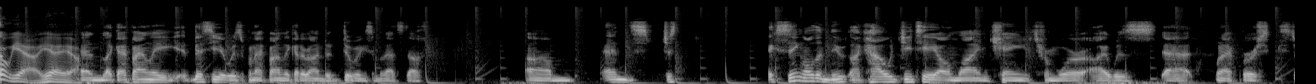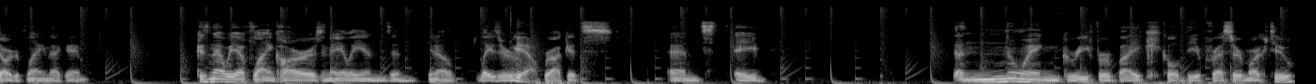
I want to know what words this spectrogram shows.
Oh yeah, yeah, yeah. And like I finally this year was when I finally got around to doing some of that stuff. Um and just like, seeing all the new like how GTA Online changed from where I was at when I first started playing that game. Because now we have flying cars and aliens and you know laser Yeah. rockets and a annoying griefer bike called the Oppressor Mark II.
